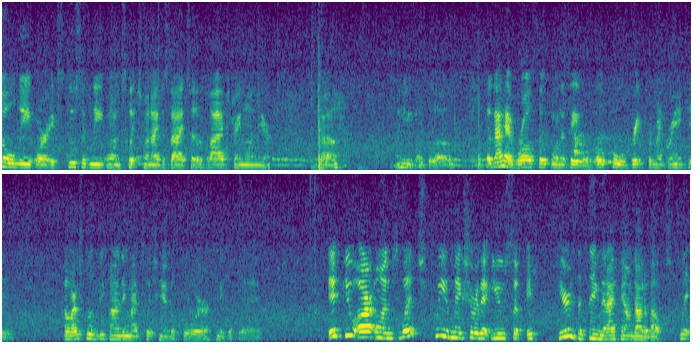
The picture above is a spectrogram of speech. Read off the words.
solely or exclusively on Twitch when I decide to live stream on there. Uh, I need a glove. Because I have raw soap on the table. Oh, cool. Great for my grandkids. Oh, I was supposed to be finding my Twitch handle for Maple Flag. If you are on Twitch, please make sure that you sub. If here's the thing that I found out about Twitch.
